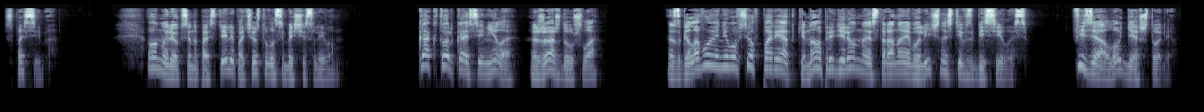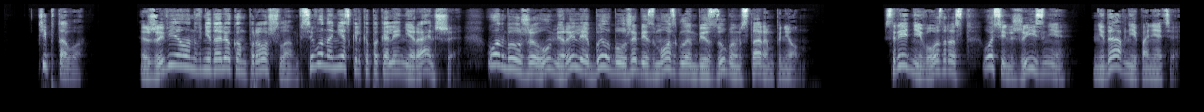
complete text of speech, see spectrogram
спасибо. Он улегся на постели, почувствовал себя счастливым. Как только осенило, жажда ушла. С головой у него все в порядке, но определенная сторона его личности взбесилась. Физиология, что ли? Тип того. Живи он в недалеком прошлом, всего на несколько поколений раньше, он бы уже умер или был бы уже безмозглым, беззубым старым пнем. Средний возраст, осень жизни, недавние понятия.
